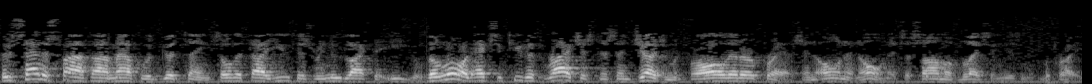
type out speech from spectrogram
who satisfieth thy mouth with good things, so that thy youth is renewed like the eagle. The Lord executeth righteousness and judgment for all that are oppressed. And on and on. It's a psalm of blessing, isn't it? Praise.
